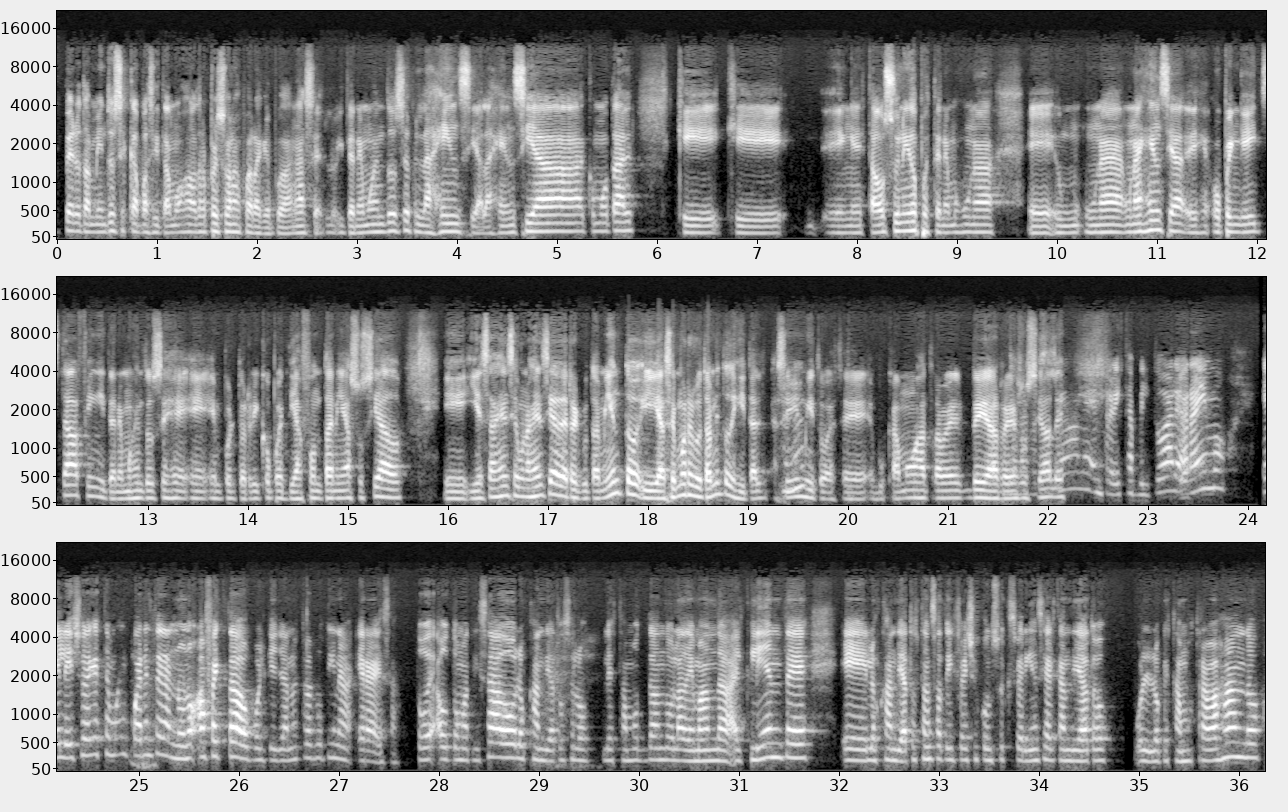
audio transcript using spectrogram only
pero también entonces capacitamos a otras personas para que puedan hacerlo. Y tenemos entonces la agencia, la agencia como tal, que, que en Estados Unidos pues tenemos una, eh, una, una, agencia, Open Gate Staffing, y tenemos entonces eh, eh, en Puerto Rico pues Díaz Fontana Asociado, y esa agencia es una agencia de reclutamiento y hacemos reclutamiento digital, así mismo, este, buscamos a través de las redes, sociales. Entrevistas virtuales, ahora mismo el hecho de que estemos en cuarentena no nos ha afectado porque ya nuestra rutina era esa. Todo es automatizado, los candidatos se los, le estamos dando la demanda al cliente, los candidatos están satisfechos con su experiencia del candidato lo que estamos trabajando.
